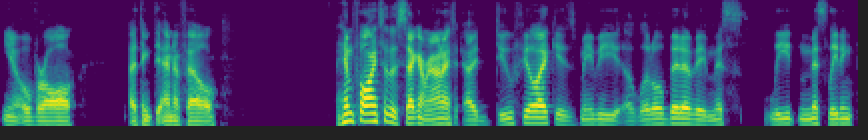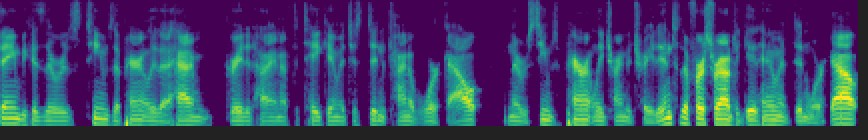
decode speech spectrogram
you know, overall, I think the NFL him falling to the second round, I, I do feel like is maybe a little bit of a mislead misleading thing because there was teams apparently that had him graded high enough to take him. It just didn't kind of work out. And there was teams apparently trying to trade into the first round to get him. It didn't work out.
